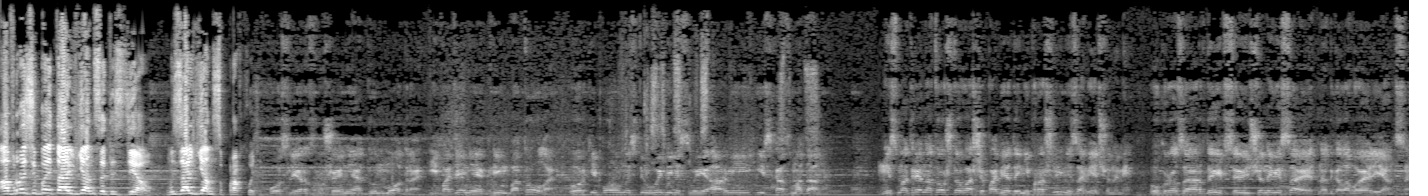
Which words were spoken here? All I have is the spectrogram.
А вроде бы это Альянс это сделал. Мы за Альянса проходим. После разрушения Дун Модра и падения Гримбатола, орки полностью вывели свои армии из Хаз Модана. Несмотря на то, что ваши победы не прошли незамеченными, угроза Орды все еще нависает над головой Альянса.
